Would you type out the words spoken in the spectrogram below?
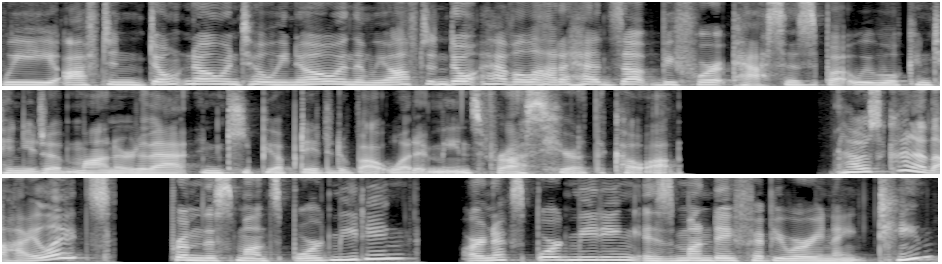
we often don't know until we know, and then we often don't have a lot of heads up before it passes, but we will continue to monitor that and keep you updated about what it means for us here at the co op. That was kind of the highlights from this month's board meeting. Our next board meeting is Monday, February 19th.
